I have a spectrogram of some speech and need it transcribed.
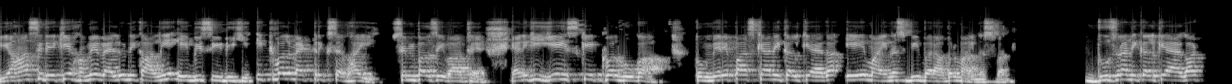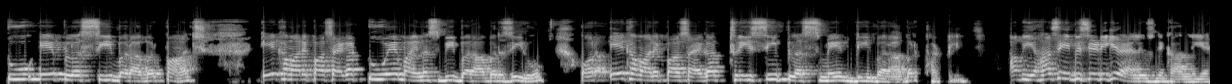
यहाँ से देखिए, हमें वैल्यू निकालनी है एबीसीडी की। इक्वल मैट्रिक्स है भाई सिंपल सी बात है। यानी कि ये इसके इक्वल होगा तो मेरे पास क्या निकल के आएगा? ए माइनस बी बराबर माइनस वन दूसरा निकल के आएगा टू ए प्लस सी बराबर पाँच। एक हमारे पास आएगा टू ए माइनस बी बराबर ज़ीरो और एक हमारे पास आएगा थ्री सी प्लस में डी बराबर थर्टीन। अब यहाँ से एबीसीडी की वैल्यूज़ निकालनी है।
